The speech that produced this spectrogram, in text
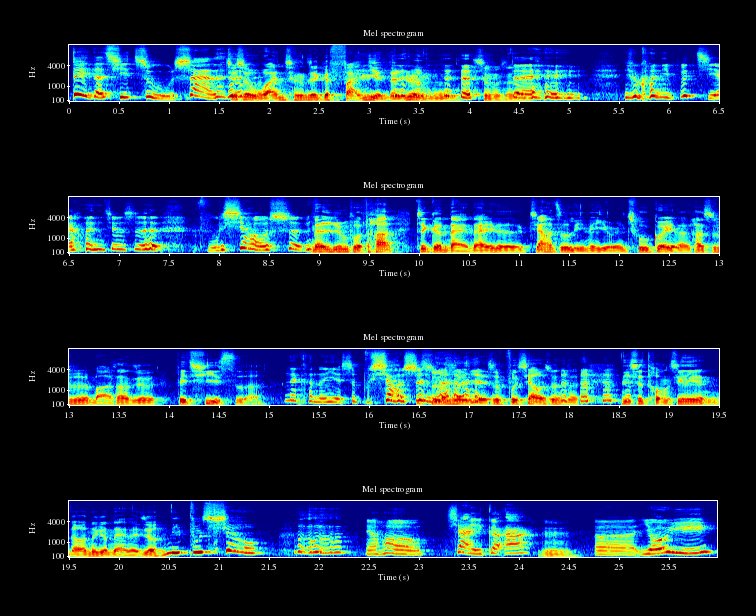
对得起祖上。就是完成这个繁衍的任务，是不是？对，如果你不结婚，就是不孝顺。那如果他这个奶奶的家族里面有人出柜了，他是不是马上就被气死了？那可能也是不孝顺是不。是也是不孝顺的？你是同性恋，然后那个奶奶就你不孝，然后下一个啊，嗯，呃，由于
